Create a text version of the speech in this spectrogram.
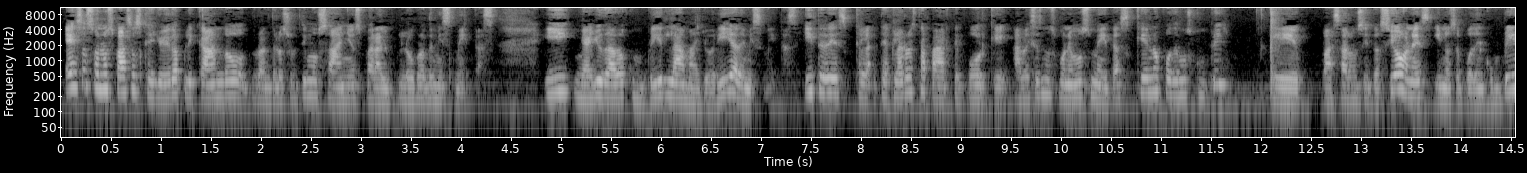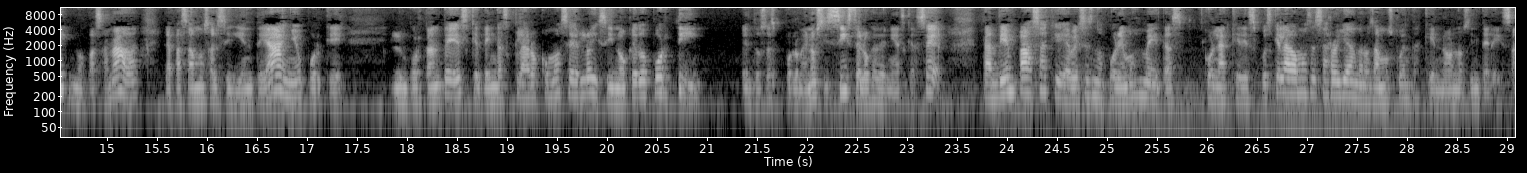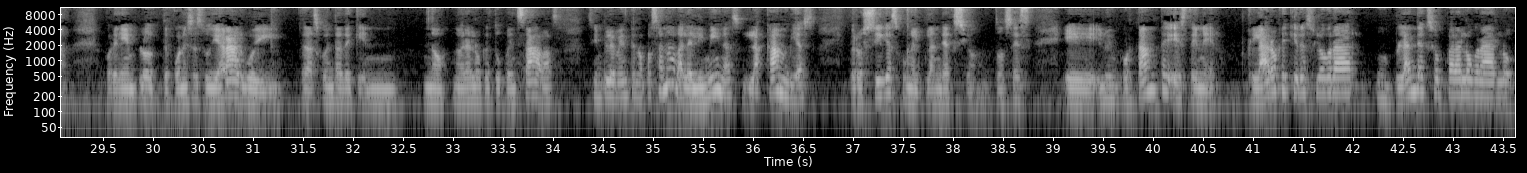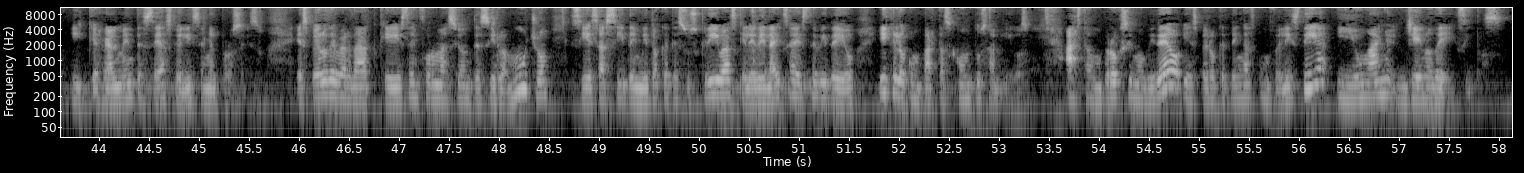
Esos son los pasos que yo he ido aplicando durante los últimos años para el logro de mis metas y me ha ayudado a cumplir la mayoría de mis metas. Y te, te aclaro esta parte porque a veces nos ponemos metas que no podemos cumplir que pasaron situaciones y no se pueden cumplir, no pasa nada, la pasamos al siguiente año porque lo importante es que tengas claro cómo hacerlo y si no quedó por ti, entonces por lo menos hiciste lo que tenías que hacer. También pasa que a veces nos ponemos metas con las que después que la vamos desarrollando nos damos cuenta que no nos interesan. Por ejemplo, te pones a estudiar algo y te das cuenta de que no, no era lo que tú pensabas. Simplemente no pasa nada, la eliminas, la cambias, pero sigues con el plan de acción. Entonces, eh, lo importante es tener claro que quieres lograr, un plan de acción para lograrlo y que realmente seas feliz en el proceso. Espero de verdad que esta información te sirva mucho. Si es así, te invito a que te suscribas, que le dé likes a este video y que lo compartas con tus amigos. Hasta un próximo video y espero que tengas un feliz día y un año lleno de éxitos.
